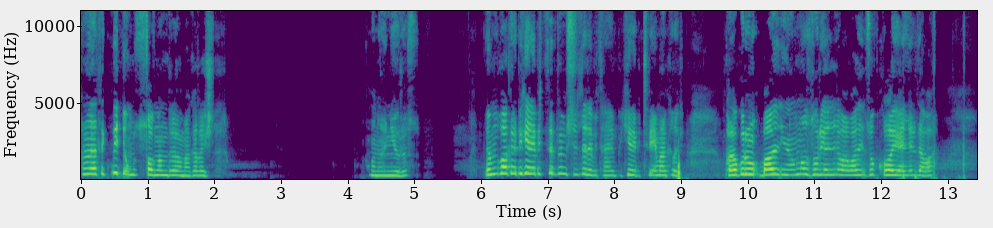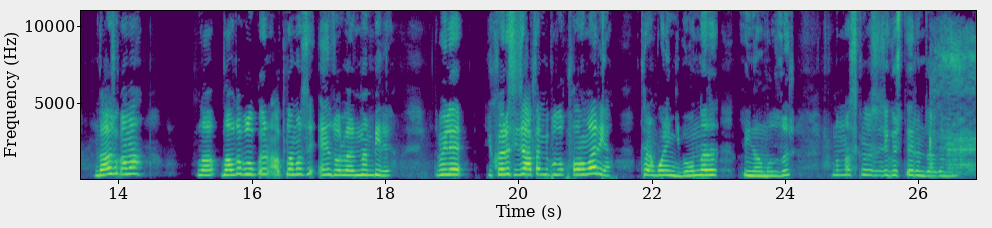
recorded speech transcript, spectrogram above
Sonra artık videomuzu sonlandıralım arkadaşlar. Hemen oynuyoruz. Ben bu parkuru bir kere bitirdim. Sizde de bir tane bir kere bitireyim arkadaşlar. Parkurun bazen inanılmaz zor yerleri var. Bazen çok kolay yerleri de var. Daha çok ama la, lavda blokların atlaması en zorlarından biri. Böyle yukarı sizi atan bir blok falan var ya. Trambolin gibi. Onları inanılmaz zor. Bundan sıkıntı size gösteririm zaten. ben.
